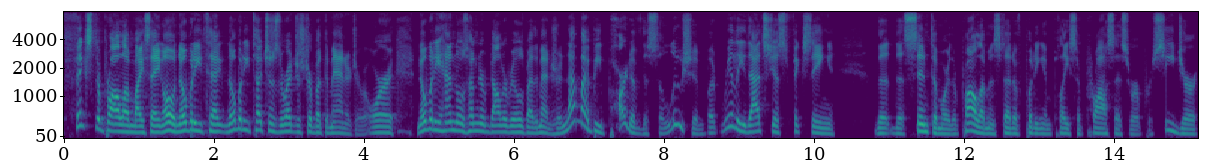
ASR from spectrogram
fixed the problem by saying, "Oh, nobody te- nobody touches the register but the manager," or "Nobody handles hundred dollar bills by the manager," and that might be part of the solution. But really, that's just fixing the the symptom or the problem instead of putting in place a process or a procedure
